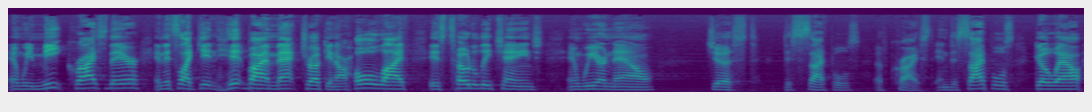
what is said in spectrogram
and we meet Christ there, and it's like getting hit by a Mack truck, and our whole life is totally changed, and we are now just disciples of Christ. And disciples go out,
